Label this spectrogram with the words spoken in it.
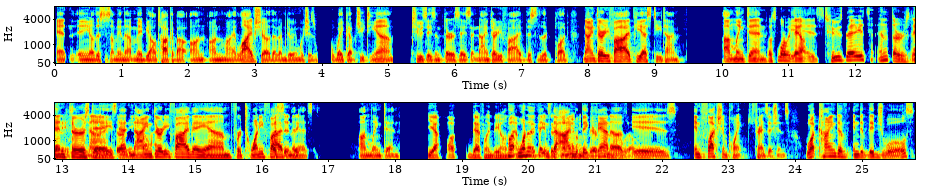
and, and, you know, this is something that maybe I'll talk about on on my live show that I'm doing, which is Wake Up GTM Tuesdays and Thursdays at 9:35. This is the plug. 9:35 PST time on LinkedIn. Let's slow it down. Is Tuesdays and Thursdays. And Thursdays 9:35. at 9:35 a.m. for 25 Pacific. minutes on LinkedIn. Yeah, I'll definitely be on. But that. one of the things that I'm a big fan of is inflection point transitions. What kind of individuals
